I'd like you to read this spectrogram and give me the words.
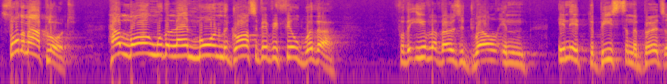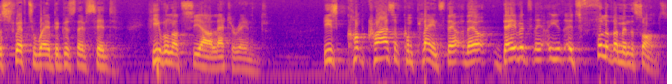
sort them out, Lord. How long will the land mourn and the grass of every field wither? For the evil of those who dwell in in it, the beasts and the birds are swept away because they've said, He will not see our latter end. These com- cries of complaints, they're, they're, David, they're, it's full of them in the Psalms.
